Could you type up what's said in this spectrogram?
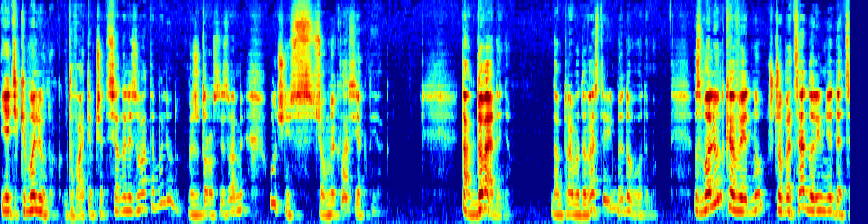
Є тільки малюнок. Давайте вчитися аналізувати малюнок. Ми ж дорослі з вами учні, з сьомий клас, як не як. Так, доведення. Нам треба довести, і ми доводимо. З малюнка видно, що BC дорівнює DC.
